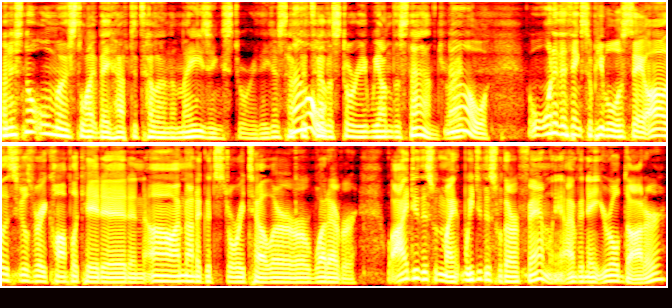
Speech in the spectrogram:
And it's not almost like they have to tell an amazing story. They just have No. to tell a story we understand, right? No. One of the things, so people will say, "Oh, this feels very complicated," and "Oh, I'm not a good storyteller," or whatever. Well, I do this with my, we do this with our family. I have an eight-year-old daughter,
